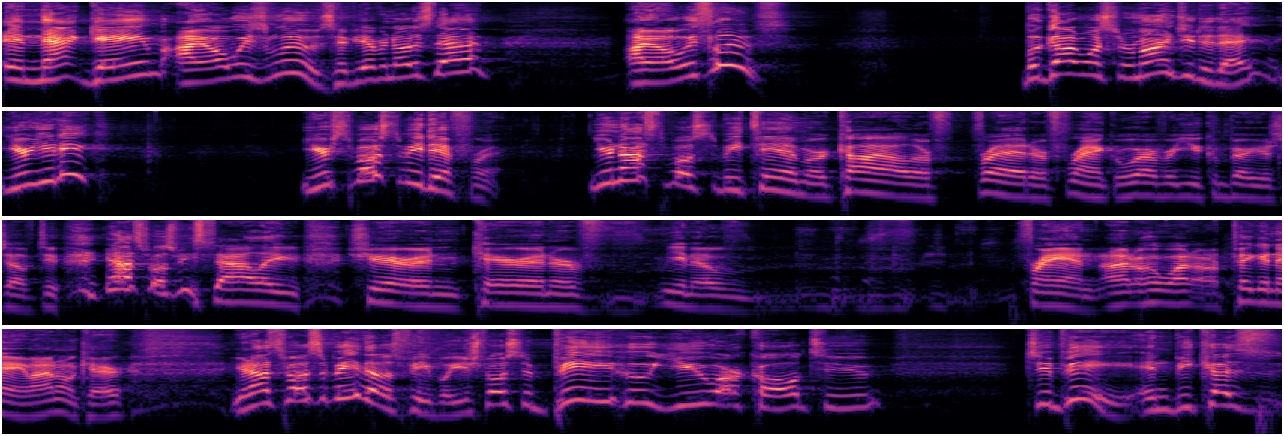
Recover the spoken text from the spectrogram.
in that game, I always lose. Have you ever noticed that? I always lose. But God wants to remind you today you're unique. You're supposed to be different. You're not supposed to be Tim or Kyle or Fred or Frank or whoever you compare yourself to. You're not supposed to be Sally, Sharon, Karen, or, you know, Fran. I don't know what, pick a name. I don't care. You're not supposed to be those people. You're supposed to be who you are called to, to be. And because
